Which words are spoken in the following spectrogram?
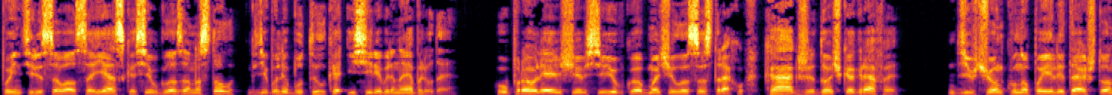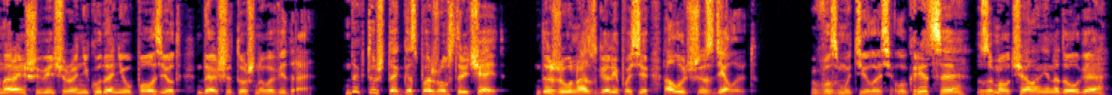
Поинтересовался я, скосив глаза на стол, где были бутылка и серебряное блюдо. Управляющая всю юбку обмочила со страху. «Как же, дочка графа!» Девчонку напоили так, что она раньше вечера никуда не уползет дальше тошного ведра. Да кто ж так госпожу встречает? Даже у нас в Галипосе а лучше сделают. Возмутилась Лукреция, замолчала ненадолго,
